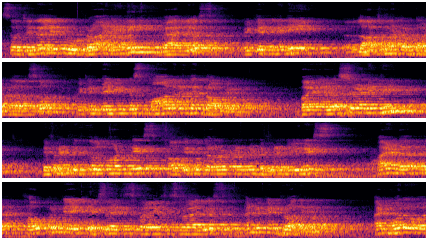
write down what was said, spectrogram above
So generally, to draw any values, we can any large amount of data also, we can make it smaller in the graph paper by understanding the different physical quantities, how can we convert it into different units, and uh, how to take x axis, y axis values, and we can draw them. And moreover,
